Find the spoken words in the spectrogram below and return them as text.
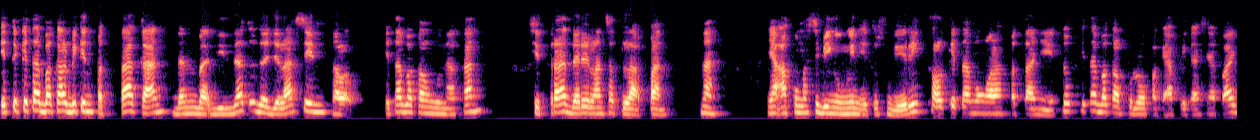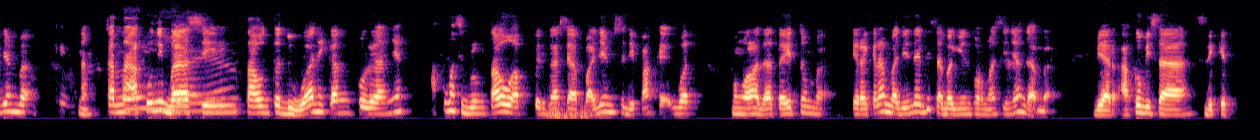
itu kita bakal bikin peta kan dan Mbak Dinda tuh udah jelasin kalau kita bakal menggunakan citra dari Landsat 8. Nah, yang aku masih bingungin itu sendiri kalau kita mengolah petanya itu kita bakal perlu pakai aplikasi apa aja, Mbak? Nah, karena Oh aku nih iya, masih ya. tahun kedua nih kan kuliahnya, aku masih belum tahu aplikasi apa aja yang bisa dipakai buat mengolah data itu, Mbak. Kira-kira Mbak Dinda bisa bagi informasinya nggak, Mbak? Biar aku bisa sedikit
